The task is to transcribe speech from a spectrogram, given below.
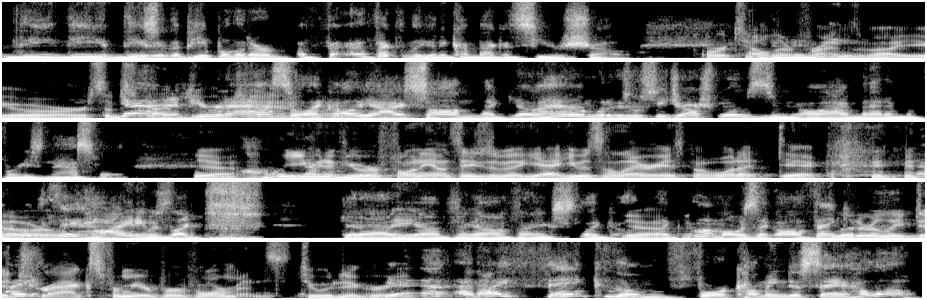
the the these are the people that are effectively going to come back and see your show Or tell You know their I friends about you or subscribe. yeah if you're your an asshole channel like oh yeah i saw him like yo hey i'm going to go see josh williams oh i met him before he's an asshole Yeah. Even if you were funny on stage, they'd be like, yeah, he was hilarious, but what a dick. Yeah, I or say hi and he was like get out of here i'm like oh thanks like, Yeah. like no, i'm always like oh thank you literally detracts from your performance to a degree. Yeah, and I thank them for coming to say hello.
